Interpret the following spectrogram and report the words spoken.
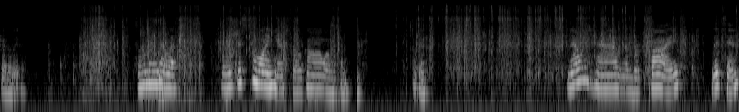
Try that later. So how many we have left? There's just two more in here, so come on, we're. Okay. Now we have number five, Litten,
